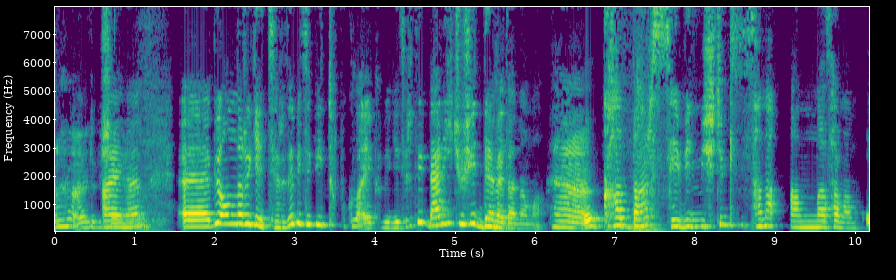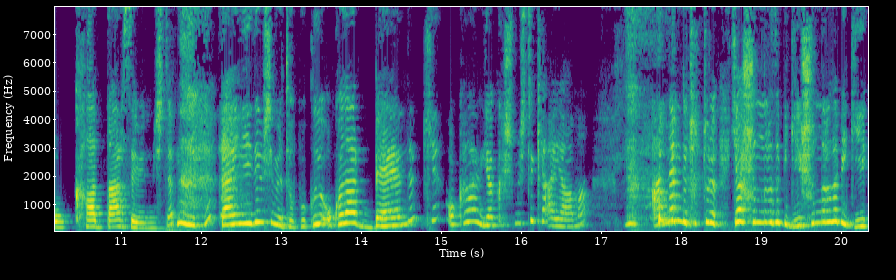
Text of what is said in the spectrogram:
Aha, öyle bir şey. Aynen. yani. Ee, bir onları getirdi. Bir de bir topuklu ayakkabı getirdi. Ben hiçbir şey demeden ama. Ha. O kadar sevinmiştim ki sana anlatamam. O kadar sevinmiştim. ben giydim şimdi topukluyu. O kadar beğendim ki. O kadar yakışmıştı ki ayağıma. Annem de tutturuyor. Ya şunları da bir giy. Şunları da bir giy.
